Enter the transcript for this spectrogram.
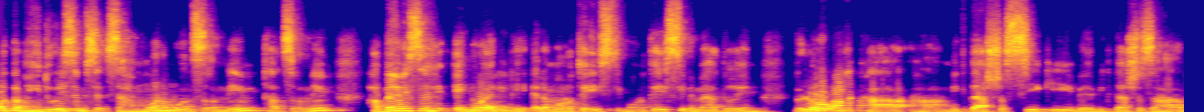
עוד פעם, הינדואיזם זה, זה המון המון זרמים, תת זרמים, הרבה מזה אינו אלילי, אלא מונותאיסטי, מונותאיסטי למהדרין, ולא רק המקדש הסיקי ומקדש הזהב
